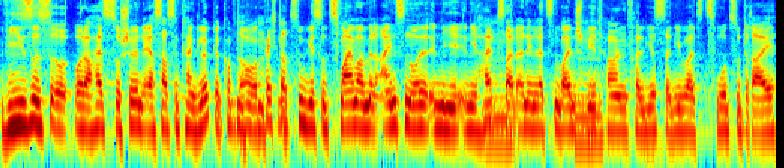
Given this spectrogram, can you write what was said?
wie hieß es, oder heißt es so schön, erst hast du kein Glück, da kommt auch noch Pech dazu, gehst du zweimal mit 1-0 in die, in die Halbzeit an den letzten beiden Spieltagen, verlierst dann jeweils 2 zu 3.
